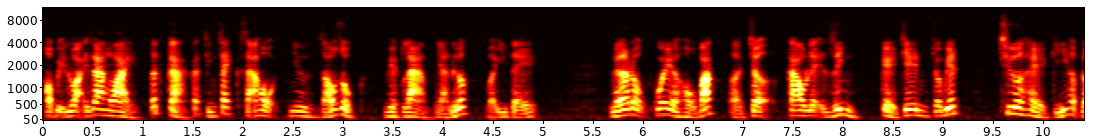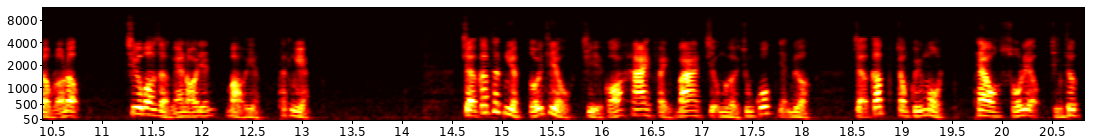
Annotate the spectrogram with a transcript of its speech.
họ bị loại ra ngoài tất cả các chính sách xã hội như giáo dục, việc làm, nhà nước và y tế. Người lao động quê ở Hồ Bắc ở chợ Cao Lệ Dinh kể trên cho biết chưa hề ký hợp đồng lao động, chưa bao giờ nghe nói đến bảo hiểm thất nghiệp. Trợ cấp thất nghiệp tối thiểu chỉ có 2,3 triệu người Trung Quốc nhận được trợ cấp trong quý 1 theo số liệu chính thức.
